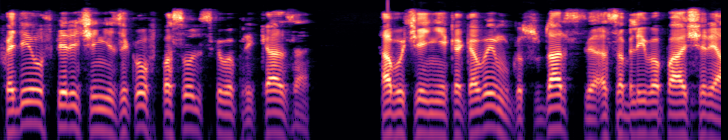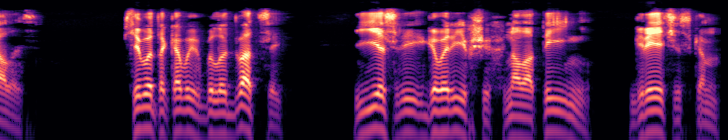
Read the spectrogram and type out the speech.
входил в перечень языков посольского приказа, Обучение каковым в государстве особливо поощрялось. Всего таковых было двадцать, если говоривших на латыни, греческом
